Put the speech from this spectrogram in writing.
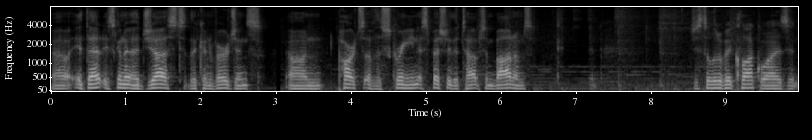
uh, it, that is going to adjust the convergence on parts of the screen especially the tops and bottoms just a little bit clockwise, it,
